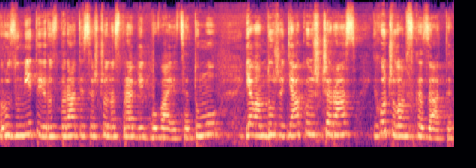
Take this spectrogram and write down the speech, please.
розуміти і розбиратися, що насправді відбувається. Тому я вам дуже дякую ще раз і хочу вам сказати:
